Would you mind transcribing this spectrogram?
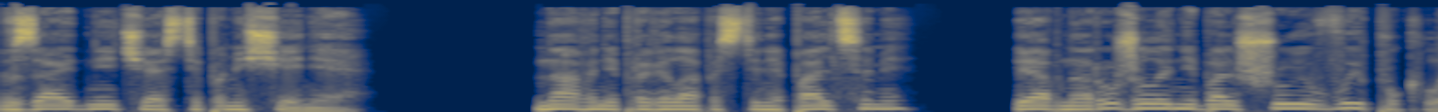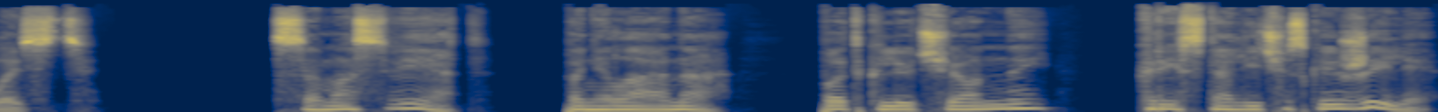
в задней части помещения. Навани провела по стене пальцами и обнаружила небольшую выпуклость. «Самосвет», — поняла она, подключенный к кристаллической жиле.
